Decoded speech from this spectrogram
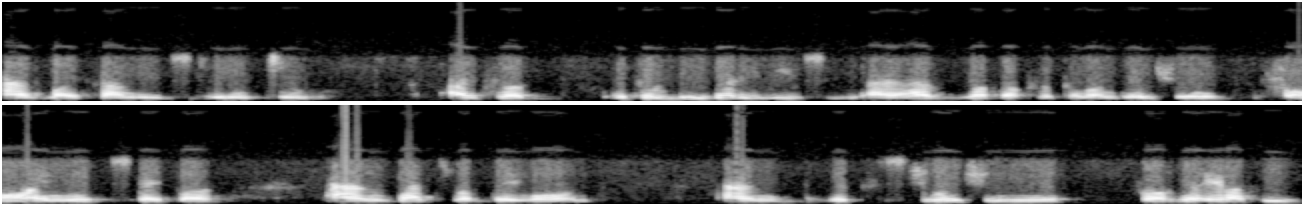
and my family's dream too. I thought it will be very easy. I have a lot of recommendations from my newspaper, and that's what they want. And the situation here for the Iraqis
